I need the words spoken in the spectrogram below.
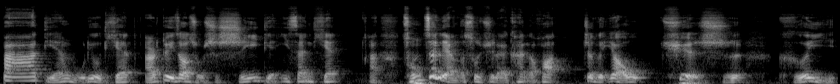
八点五六天，而对照组是十一点一三天。啊，从这两个数据来看的话，这个药物确实可以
